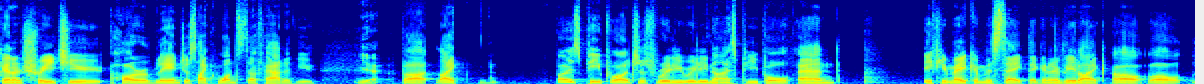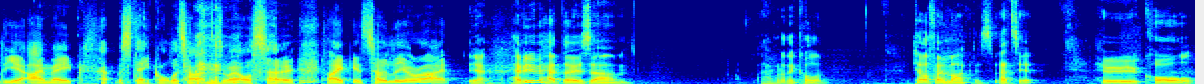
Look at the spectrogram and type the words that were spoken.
gonna treat you horribly and just like want stuff out of you. Yeah. but like those people are just really really nice people and if you make a mistake they're going to be like oh well yeah i make that mistake all the time as well so like it's totally all right Yeah. Have you ever had those um uh, what do they call them? Telephone marketers. That's it. Who call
